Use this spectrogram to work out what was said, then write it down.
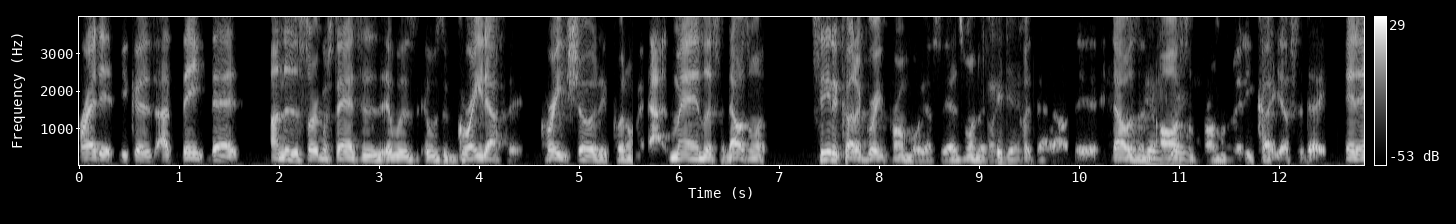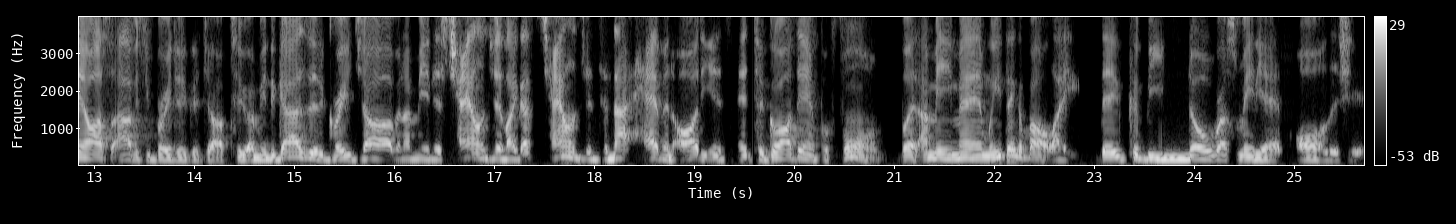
credit because I think that under the circumstances, it was it was a great effort, great show they put on. Man, listen, that was one. Cena cut a great promo yesterday. I just wanted Oh, to put that out there. That was an Yeah, awesome promo that he cut yesterday. And then also, obviously, Bray did a good job too. I mean, the guys did a great job. And I mean, it's challenging. Like, that's challenging to not have an audience and to go out there and perform. But I mean, man, when you think about like, there could be no WrestleMania at all this year.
